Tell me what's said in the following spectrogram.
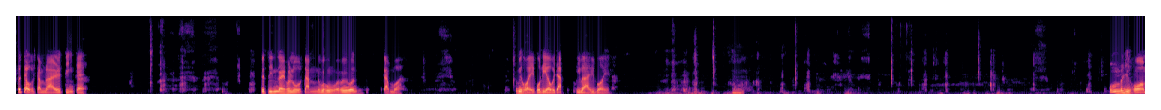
พระเจ้าก็ตำหลายเลยจริงแกจะตีนไก่พะโล้ตำหรือบ่ฮู้ว่ามีคนตำบ่ ก็มีข่อยผู้เดียวไปจักพี่บายพี่บอยนะผมมันสิหอม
